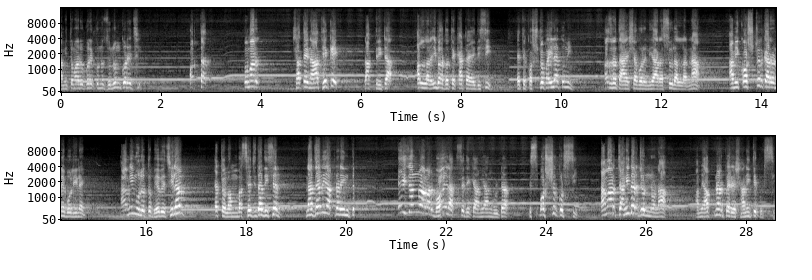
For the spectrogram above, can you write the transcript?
আমি তোমার উপরে কোনো জুলুম করেছি? অর্থাৎ তোমার সাথে না থেকে রাত্রিটা আল্লাহর ইবাদতে কাটায় দিছি। এতে কষ্ট পাইলা তুমি? হজরত আয়েশা বলেন, ইয়া রাসুল আল্লাহ না, আমি কষ্টের কারণে বলি নাই। আমি মূলত ভেবেছিলাম, এত লম্বা সেজদা দিছেন না জানি আপনার এই জন্য আমার ভয় লাগছে দেখে আমি আঙ্গুলটা স্পর্শ করছি। আমার চাহিদার জন্য না, আমি আপনার পেরেশানিতে করছি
